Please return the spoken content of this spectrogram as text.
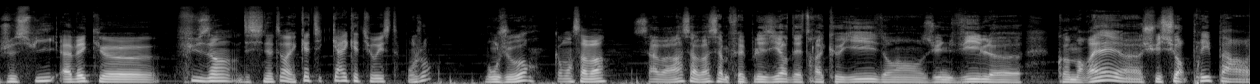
Je suis avec euh, Fusain, dessinateur et caricaturiste. Bonjour. Bonjour. Comment ça va? Ça va, ça va. Ça me fait plaisir d'être accueilli dans une ville euh, comme Ray. Euh, je suis surpris par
